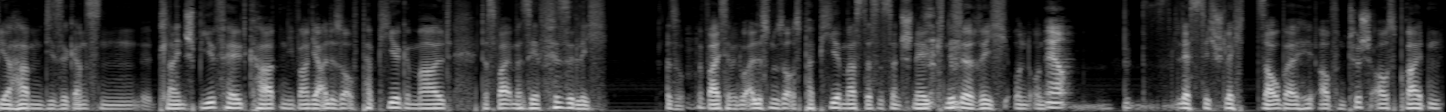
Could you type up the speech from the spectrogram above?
wir haben diese ganzen äh, kleinen Spielfeldkarten, die waren ja alle so auf Papier gemalt. Das war immer sehr fisselig also mhm. man weiß ja, wenn du alles nur so aus Papier machst, das ist dann schnell knitterig und, und ja. lässt sich schlecht sauber auf den Tisch ausbreiten.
